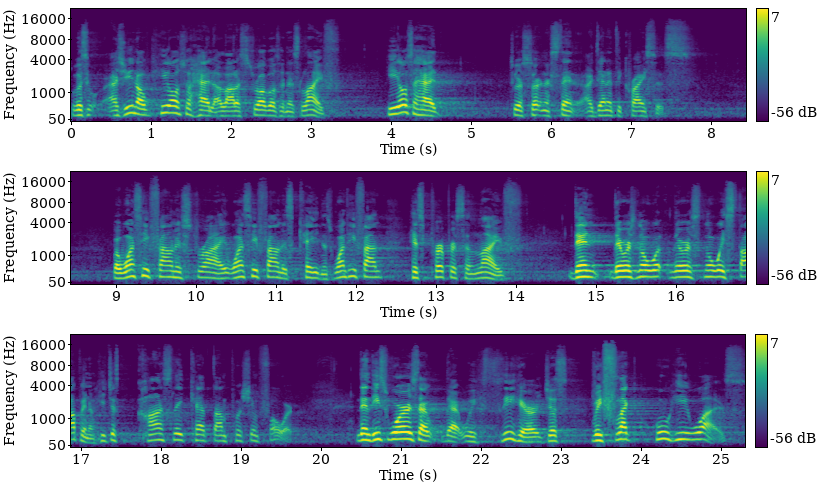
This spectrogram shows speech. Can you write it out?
Because, as you know, he also had a lot of struggles in his life. He also had to a certain extent, identity crisis. But once he found his stride, once he found his cadence, once he found his purpose in life, then there was no, there was no way stopping him. He just constantly kept on pushing forward. Then these words that, that we see here just reflect who he was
